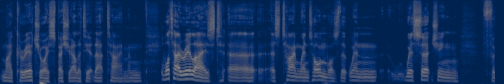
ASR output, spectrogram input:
my, career choice speciality at that time. And what I realized uh, as time went on was that when we're searching for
